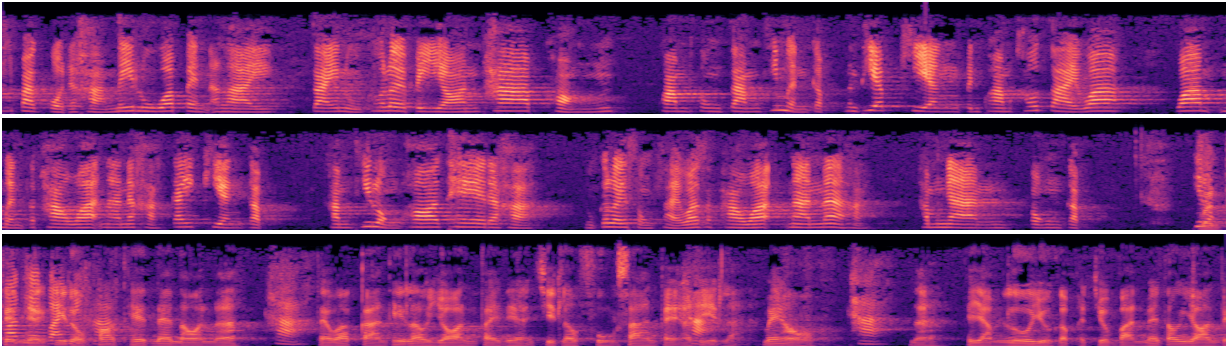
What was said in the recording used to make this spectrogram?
ที่ปรากฏอะค่ะไม่รู้ว่าเป็นอะไร ใจหนูก็เลยไปย้อนภาพของความทรงจำที่เหมือนกับมันเทียบเคียงเป็นความเข้าใจว่าว่าเหมือนสภาวะนั้นนะคะใกล้เคียงกับคำที่หลวงพ่อเทศอะค่ะหนูก็เลยสงสัยว่าสภาวะนั้นน่ะค่ะทำงานตรงกับ มัวนงเป็พ่อนเทอศย่างไว้ที่หลวงไหมพ่อคะเทศแน่นอนนะค่ะ แต่ว่าการที่เราย้อนไปเนี่ย จิตเราฟุ้งซ่านไปอดีตแล้วไม่เอาค่ะนะพยายามรู้อยู่กับปัจจุบันไม่ต้องย้อนไป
